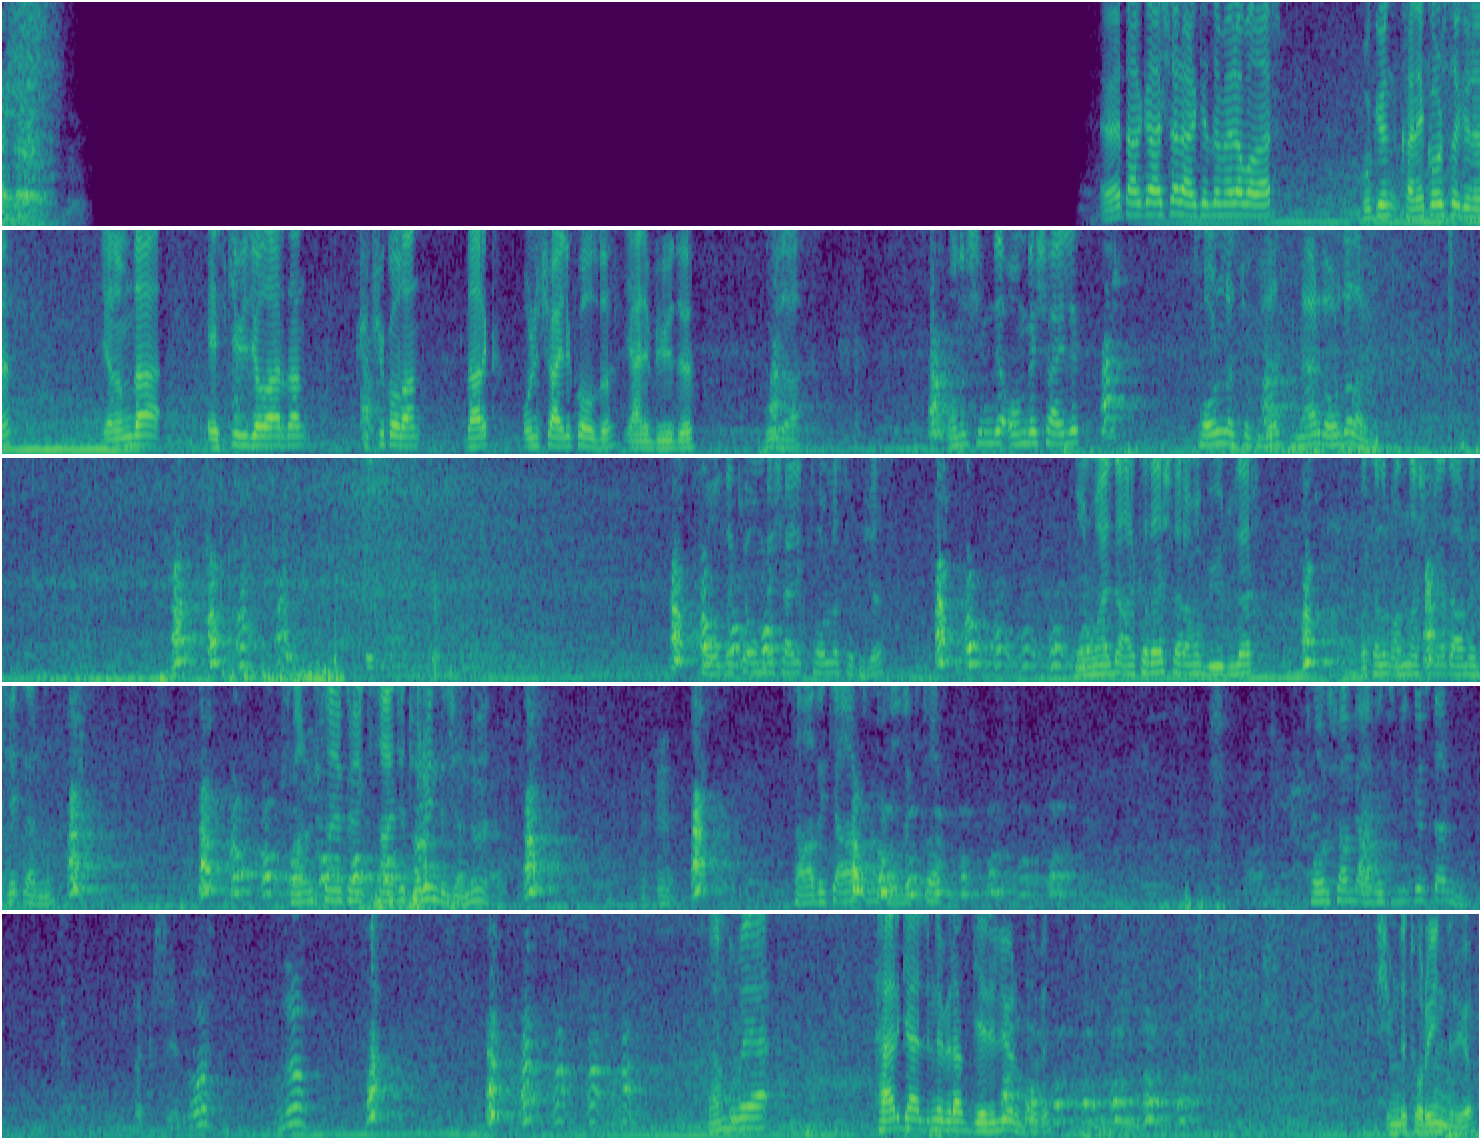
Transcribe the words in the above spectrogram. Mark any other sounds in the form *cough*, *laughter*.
Aynen. Evet arkadaşlar herkese merhabalar. Bugün Kane Corsa günü. Yanımda eski videolardan küçük olan Dark 13 aylık oldu. Yani büyüdü. Burada. Onu şimdi 15 aylık Tor'la sokacağız. Nerede? Oradalar. Soldaki 15 aylık Tor'la sokacağız. Normalde arkadaşlar ama büyüdüler. Bakalım anlaşmaya devam edecekler mi? Şu an 3 tane kanek sadece Tor'u indireceksin değil mi? Sağdaki Arthur, soldaki Thor. Thor şu an bir agresiflik göstermiyor. Dur. Oğlum. Ben buraya her geldiğimde biraz geriliyorum tabi. Şimdi Thor'u indiriyor.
